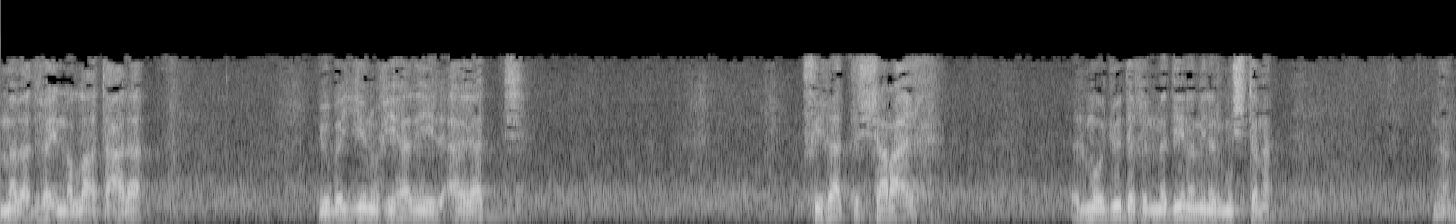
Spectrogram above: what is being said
أما بعد فإن الله تعالى يبين في هذه الآيات صفات الشرائع الموجودة في المدينة من المجتمع. نعم.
